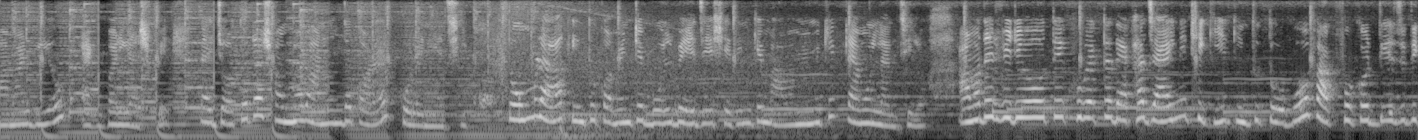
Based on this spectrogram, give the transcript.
মামার বিয়েও একবারই আসবে। তাই যতটা সম্ভব আনন্দ করার করে নিয়েছি। তোমরা কিন্তু কমেন্টে বলবে যে সেদিনকে মামা মামিকে কেমন লাগছিল। আমাদের ভিডিওতে খুব একটা দেখা যায়নি ঠিকই, কিন্তু তবুও ফাঁক ফোকর দিয়ে যদি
